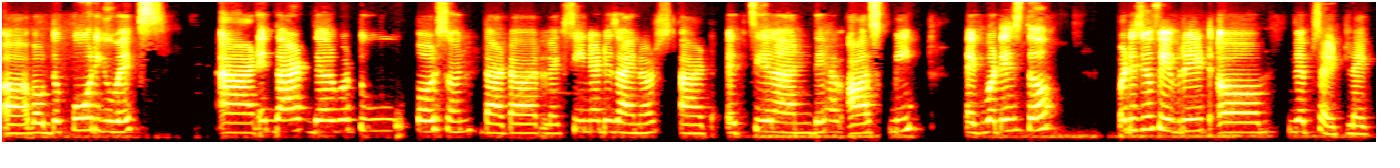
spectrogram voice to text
uh, about the core UX and in that there were two person that are like senior designers at HCL and they have asked me like what is the what is your favorite uh, website like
